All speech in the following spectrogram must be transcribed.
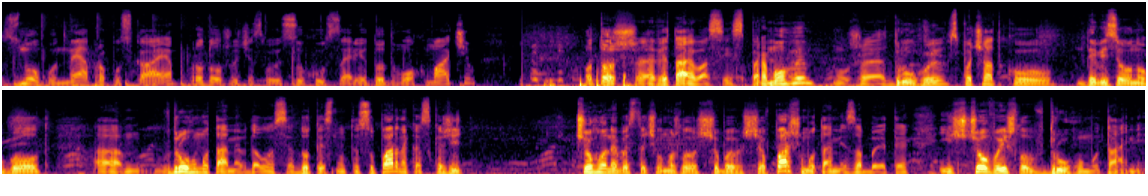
Знову не пропускає, продовжуючи свою суху серію до двох матчів. Отож, е, вітаю вас із перемогою. Уже другою з початку дивізіону Голд. Ем, В другому таймі вдалося дотиснути суперника. Скажіть, чого не вистачило, можливо, щоб ще в першому таймі забити, і що вийшло в другому таймі?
